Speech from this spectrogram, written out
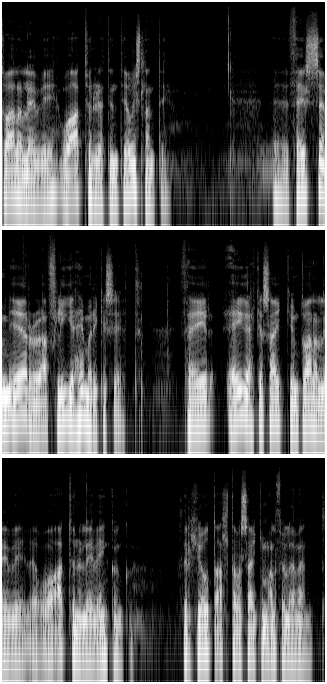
dvalarleifi og atvinnuréttindi á Íslandi. Uh, þeir sem eru að flýja heimaríki sitt, þeir eiga ekki að sækja um dvalarleifi og atvinnuleifi engöngu. Þeir hljóta alltaf að sækja um alþjóðlega vend.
